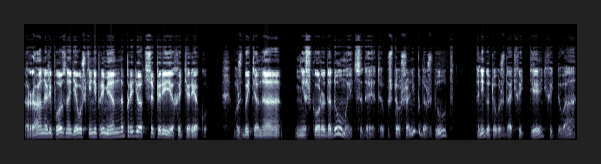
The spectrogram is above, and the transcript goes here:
Рано или поздно девушке непременно придется переехать реку. Может быть, она не скоро додумается до этого. Что ж, они подождут. Они готовы ждать хоть день, хоть два.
